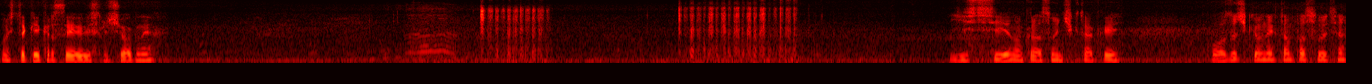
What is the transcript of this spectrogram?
Ось такий красивий віслючок в них. Є сіно, красунчик такий. Козочки в них там пасуться.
